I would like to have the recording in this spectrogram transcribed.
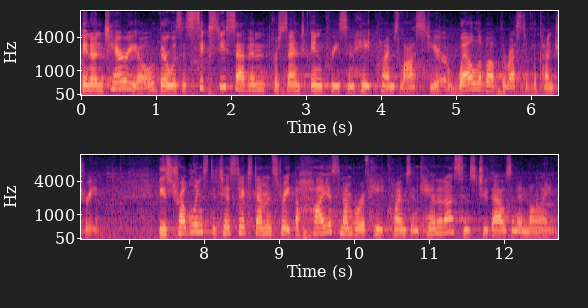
In Ontario, there was a 67% increase in hate crimes last year, well above the rest of the country. These troubling statistics demonstrate the highest number of hate crimes in Canada since 2009.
